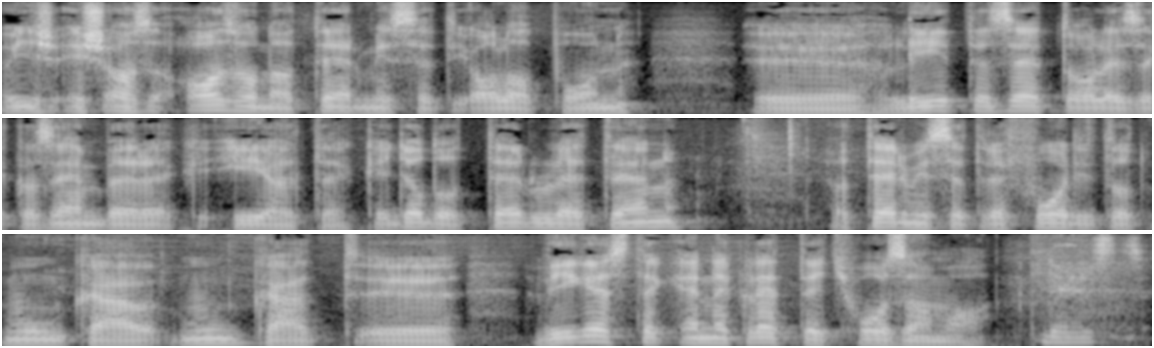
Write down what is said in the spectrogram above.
és, az, azon a természeti alapon létezett, ahol ezek az emberek éltek. Egy adott területen a természetre fordított munká, munkát végeztek, ennek lett egy hozama. De ezt,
